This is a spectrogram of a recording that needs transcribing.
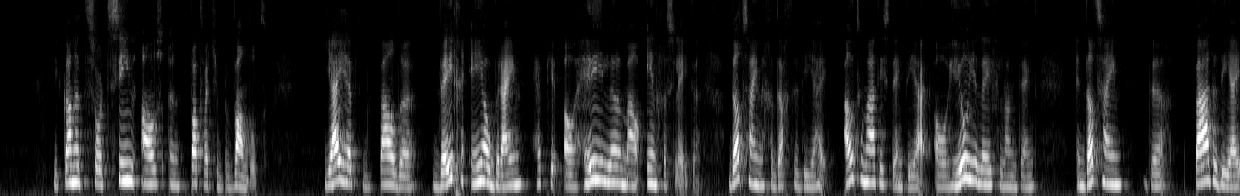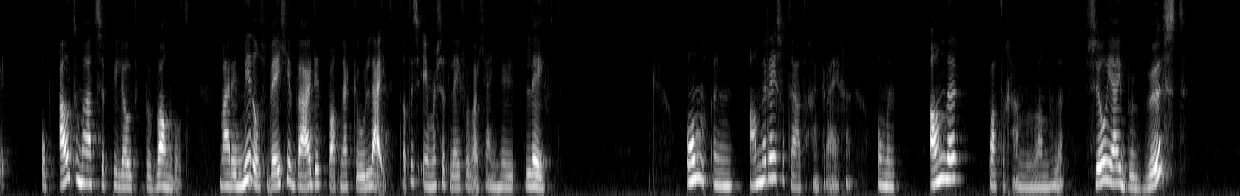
Je kan het soort zien als een pad wat je bewandelt. Jij hebt bepaalde wegen in jouw brein heb je al helemaal ingesleten. Dat zijn de gedachten die jij automatisch denkt, die jij al heel je leven lang denkt. En dat zijn de paden die jij op automatische piloot bewandelt. Maar inmiddels weet je waar dit pad naartoe leidt. Dat is immers het leven wat jij nu leeft. Om een ander resultaat te gaan krijgen, om een ander pad te gaan bewandelen, zul jij bewust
